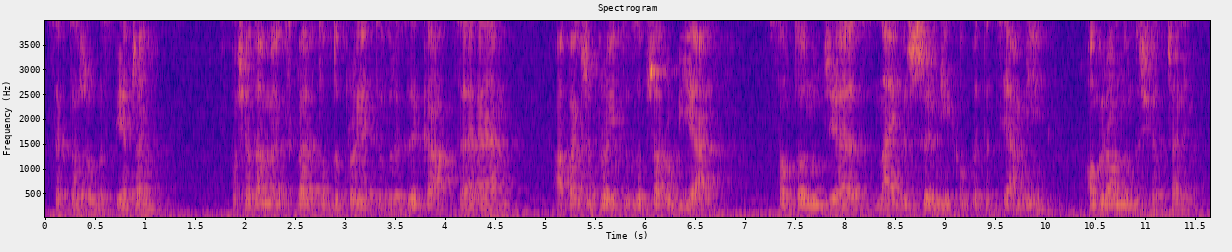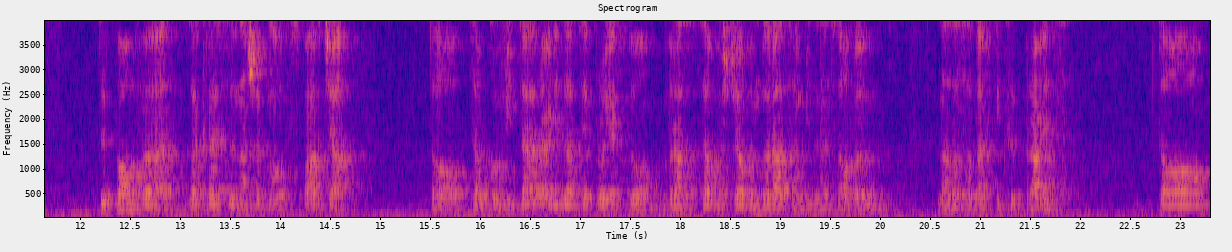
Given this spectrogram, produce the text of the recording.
sektorze ubezpieczeń. Posiadamy ekspertów do projektów ryzyka, CRM, a także projektów z obszaru BI. Są to ludzie z najwyższymi kompetencjami, ogromnym doświadczeniem. Typowe zakresy naszego wsparcia to całkowita realizacja projektu wraz z całościowym doradztwem biznesowym na zasadach fixed price, to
